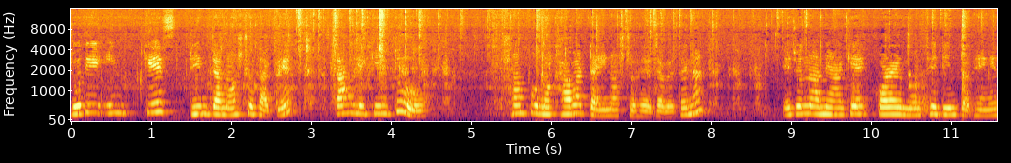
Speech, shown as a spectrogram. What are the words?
যদি ইন কেস ডিমটা নষ্ট থাকে, তাহলে কিন্তু সম্পূর্ণ খাবারটাই নষ্ট হয়ে যাবে, তাই না? এজন্য আমি আগে কড়াইয়ের মধ্যে ডিমটা ভেঙে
